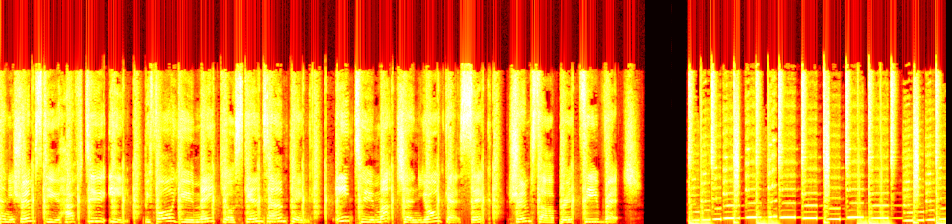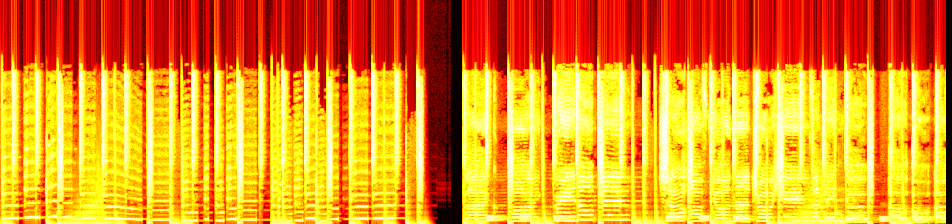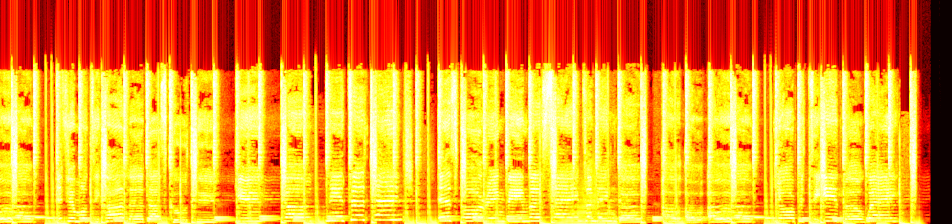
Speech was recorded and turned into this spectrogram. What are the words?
many shrimps do you have to eat before you make your skin turn pink? Eat too much and you'll get sick. Shrimps are pretty rich. Black, white, green or blue Show off your natural hue you're multicolored that's cool too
